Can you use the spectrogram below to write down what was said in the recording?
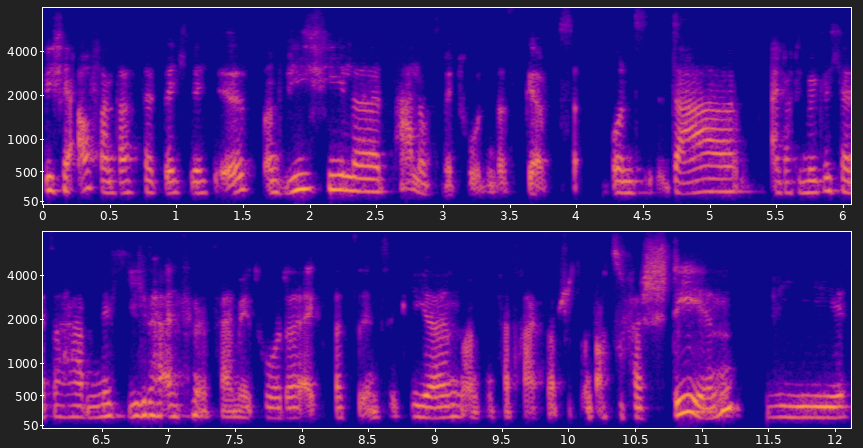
wie viel Aufwand das tatsächlich ist und wie viele Zahlungsmethoden es gibt. Und da einfach die Möglichkeit zu haben, nicht jede einzelne Zahlmethode extra zu integrieren und einen Vertragsabschluss und auch zu verstehen, wie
